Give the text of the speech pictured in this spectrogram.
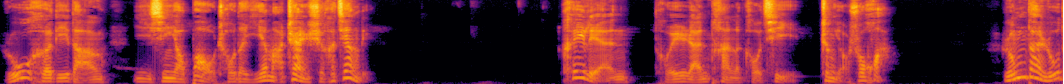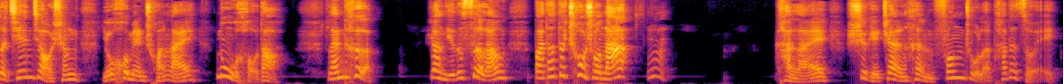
如何抵挡一心要报仇的野马战士和将领？黑脸颓然叹了口气，正要说话。容淡如的尖叫声由后面传来，怒吼道：“兰特，让你的色狼把他的臭手拿！”嗯，看来是给战恨封住了他的嘴。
